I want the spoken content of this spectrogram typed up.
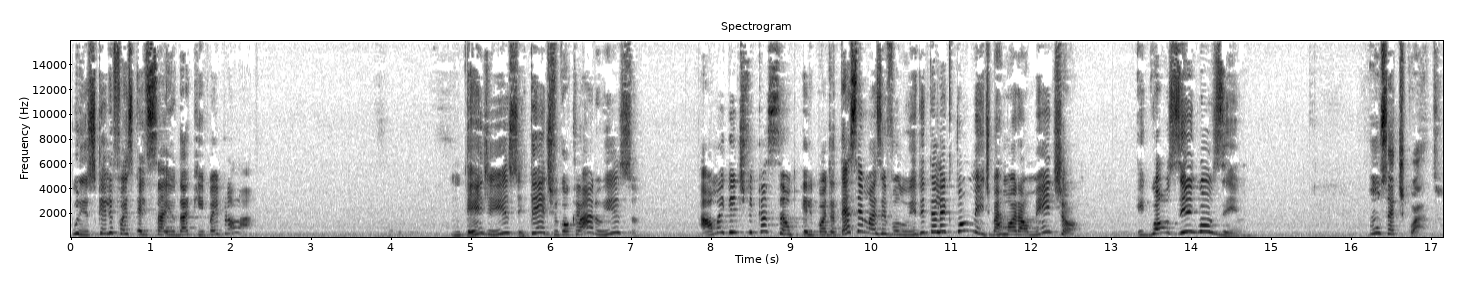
Por isso que ele foi, ele saiu daqui para ir para lá. Entende isso? Entende? Ficou claro isso? Há uma identificação, porque ele pode até ser mais evoluído intelectualmente, mas moralmente, ó, igualzinho, igualzinho. 174.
